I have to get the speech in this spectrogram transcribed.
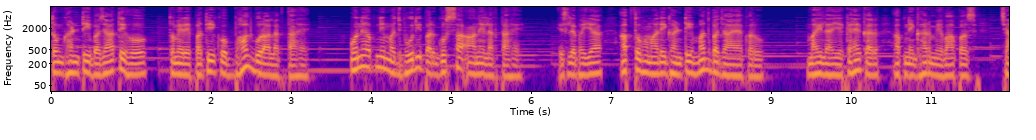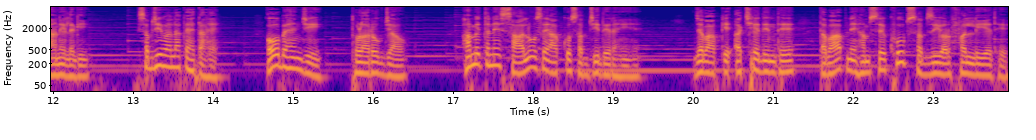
तुम घंटी बजाते हो तो मेरे पति को बहुत बुरा लगता है। उन्हें अपनी मजबूरी पर गुस्सा आने लगता है। इसलिए भैया, अब तुम हमारी घंटी मत बजाया करो। महिला यह कहकर अपने घर में वापस जाने लगी। सब्ज़ी वाला कहता है, ओ बहन जी, थोड़ा रुक जाओ। हम इतने सालों से आपको सब्ज़ी दे रहे हैं। जब आपके अच्छे दिन थे, तब आपने हमसे खूब सब्ज़ी और फल लिए थे।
